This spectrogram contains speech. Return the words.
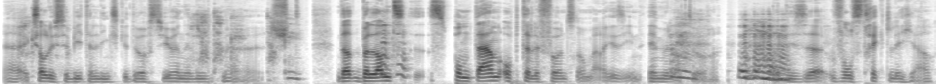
Eh, ik zal u subiet een linkje doorsturen. Een link, maar, eh, dat belandt spontaan op telefoons, normaal gezien, emulatoren. Dat is eh, volstrekt legaal.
